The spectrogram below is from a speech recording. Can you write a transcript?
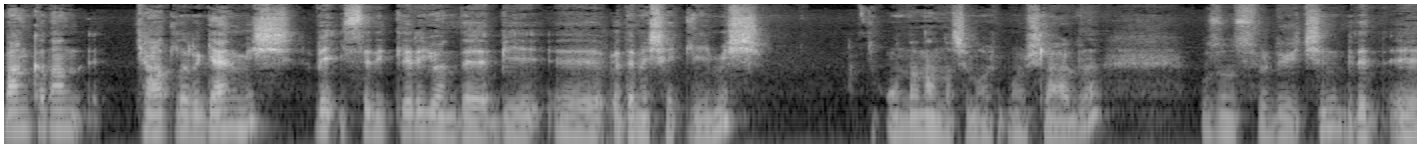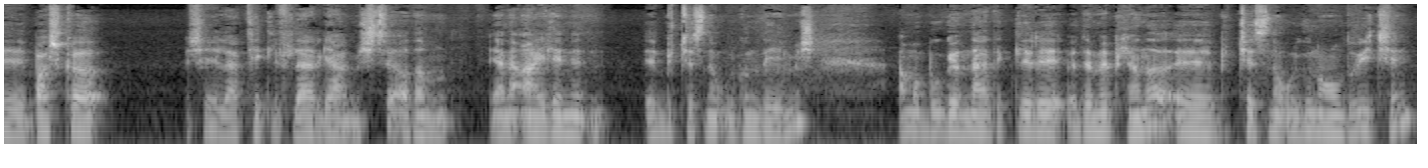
bankadan kağıtları gelmiş ve istedikleri yönde bir e, ödeme şekliymiş. Ondan anlaşamamışlardı. Uzun sürdüğü için bir de başka şeyler teklifler gelmişti. Adam yani ailenin e, bütçesine uygun değilmiş. Ama bu gönderdikleri ödeme planı e, bütçesine uygun olduğu için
